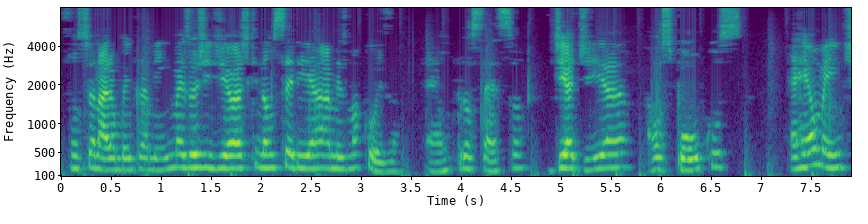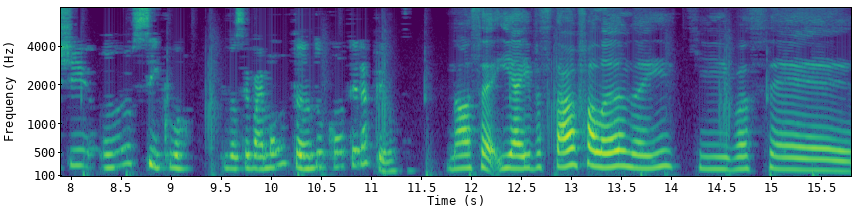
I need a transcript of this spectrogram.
funcionaram bem para mim, mas hoje em dia eu acho que não seria a mesma coisa. É um processo dia a dia, aos poucos. É realmente um ciclo que você vai montando com o terapeuta. Nossa, e aí você estava falando aí que você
